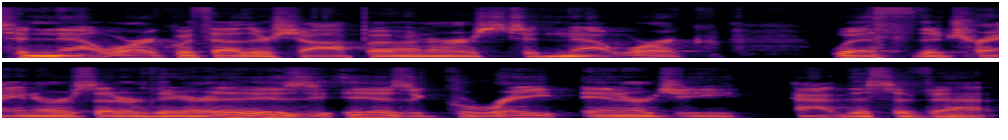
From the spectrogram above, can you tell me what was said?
to network with other shop owners, to network with the trainers that are there. It is, it is a great energy at this event.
